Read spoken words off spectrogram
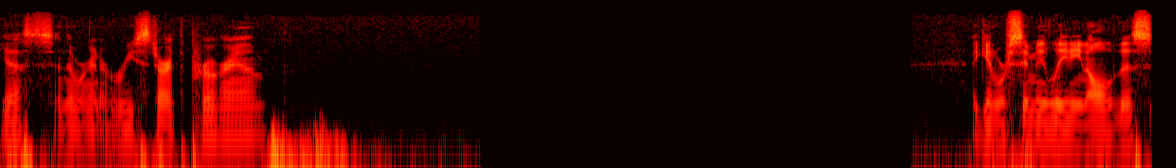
Yes, and then we're going to restart the program. Again, we're simulating all of this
